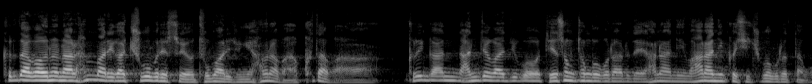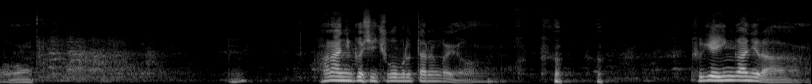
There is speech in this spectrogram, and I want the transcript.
그러다가 어느 날 한 마리가 죽어버렸어요. 두 마리 중에 하나가 크다가. 그러니까 앉아가지고 대성통곡을 하르되 하나님, 하나님 것이 죽어버렸다고. 하나님 것이 죽어버렸다는 거예요. 그게 인간이라.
